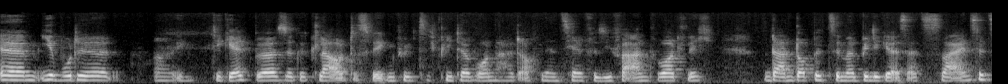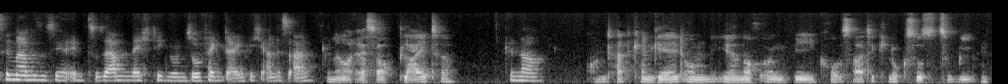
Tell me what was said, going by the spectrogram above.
ähm, ihr wurde äh, die Geldbörse geklaut, deswegen fühlt sich Peter Warren halt auch finanziell für sie verantwortlich. Und da ein Doppelzimmer billiger ist als zwei Einzelzimmer, müssen sie ja eben zusammen nächtigen und so fängt eigentlich alles an. genau, er ist auch pleite. Genau. und hat kein Geld, um ihr noch irgendwie großartig Luxus zu bieten.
